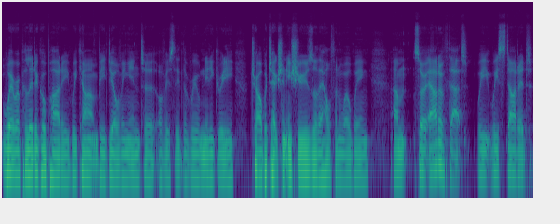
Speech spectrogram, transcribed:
we're a political party. We can't be delving into obviously the real nitty gritty child protection issues or their health and well being. Um, so out of that, we we started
